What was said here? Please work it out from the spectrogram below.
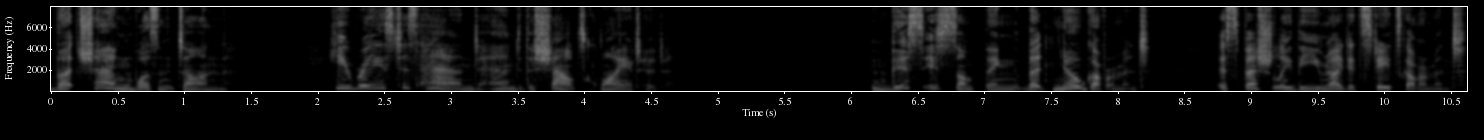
But Chang wasn't done. He raised his hand and the shouts quieted. This is something that no government, especially the United States government,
